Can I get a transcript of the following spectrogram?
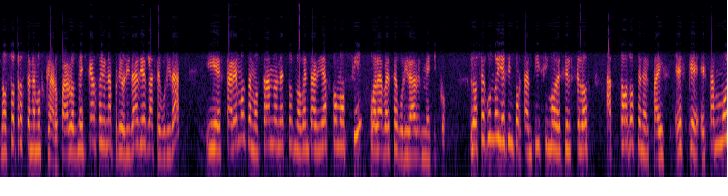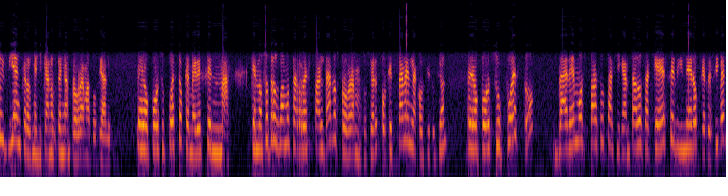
nosotros tenemos claro, para los mexicanos hay una prioridad y es la seguridad y estaremos demostrando en estos 90 días cómo sí puede haber seguridad en México. Lo segundo, y es importantísimo decírselos, a todos en el país. Es que está muy bien que los mexicanos tengan programas sociales, pero por supuesto que merecen más, que nosotros vamos a respaldar los programas sociales porque están en la Constitución, pero por supuesto daremos pasos agigantados a que ese dinero que reciben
